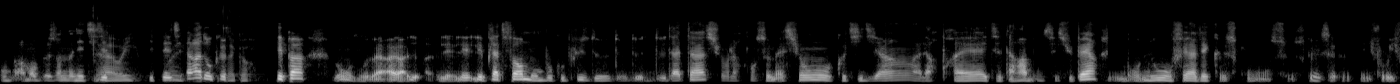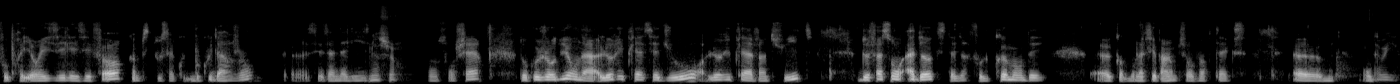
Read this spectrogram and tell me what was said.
vraiment besoin de monétiser, ah, oui, etc. Donc, c'est pas bon, les, plateformes ont beaucoup plus de, de, data sur leur consommation au quotidien, à leurs prêts, etc. Bon, c'est super. Bon, nous, on fait avec ce qu'on, il faut, il faut prioriser les efforts, comme tout ça coûte beaucoup d'argent ces analyses Bien sûr. sont chères. Donc aujourd'hui, on a le replay à 7 jours, le replay à 28, de façon ad hoc, c'est-à-dire qu'il faut le commander, comme on l'a fait par exemple sur Vortex. on ah oui.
